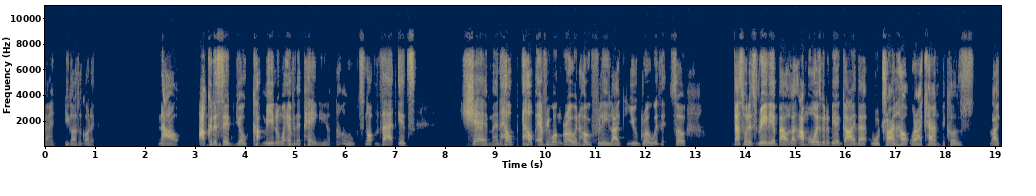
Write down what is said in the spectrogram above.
bang, you guys have got it. Now, I could have said, yo, cut me in on whatever they're paying you. No, it's not that. It's share, man. Help help everyone grow and hopefully like you grow with it. So that's what it's really about. Like I'm always gonna be a guy that will try and help where I can because like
